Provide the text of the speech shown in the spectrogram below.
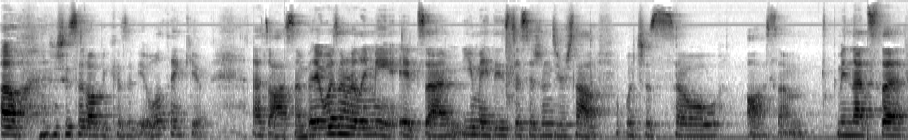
Oh, she said all because of you. Well, thank you. That's awesome. But it wasn't really me. It's um, you made these decisions yourself, which is so awesome. I mean, that's the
